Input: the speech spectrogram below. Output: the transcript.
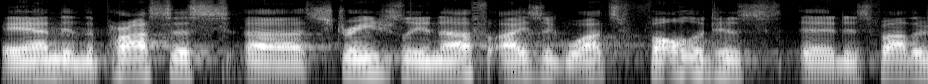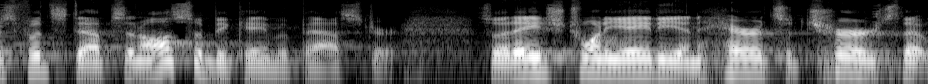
And in the process, uh, strangely enough, Isaac Watts followed his, in his father's footsteps and also became a pastor. So at age 28, he inherits a church that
